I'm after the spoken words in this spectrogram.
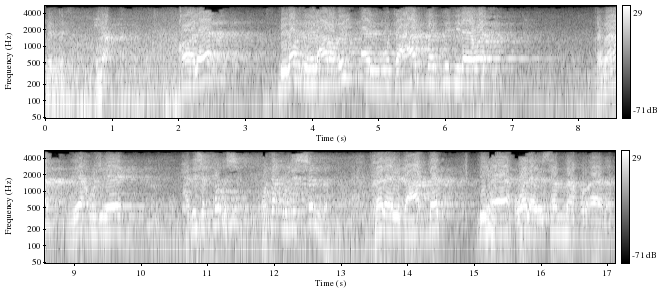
منا نعم. قال بلفظه العربي المتعبد بتلاوته. تمام؟ ليخرج إيه؟ حديث القدس وتخرج السنة. فلا يتعبد بها ولا يسمى قرآنا.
